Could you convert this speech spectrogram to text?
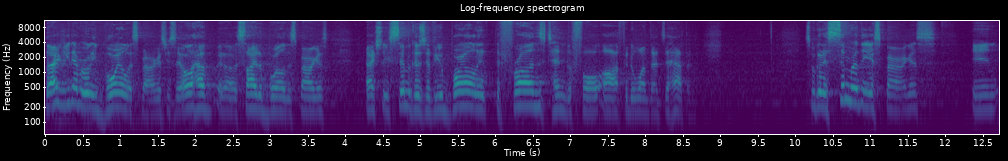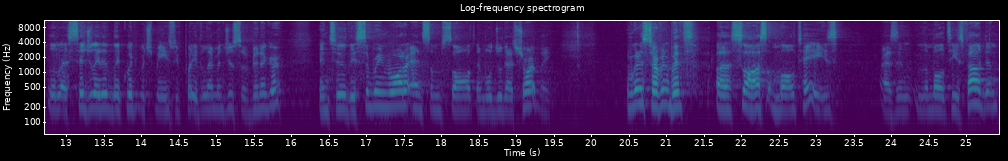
But actually, you never really boil asparagus. You say, oh, I'll have you know, a side of boiled asparagus. Actually, simmer, because if you boil it, the fronds tend to fall off. You don't want that to happen. So we're going to simmer the asparagus in a little acidulated liquid, which means we put either lemon juice or vinegar into the simmering water and some salt, and we'll do that shortly. We're going to serve it with a sauce Maltese, as in the Maltese Falcon,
